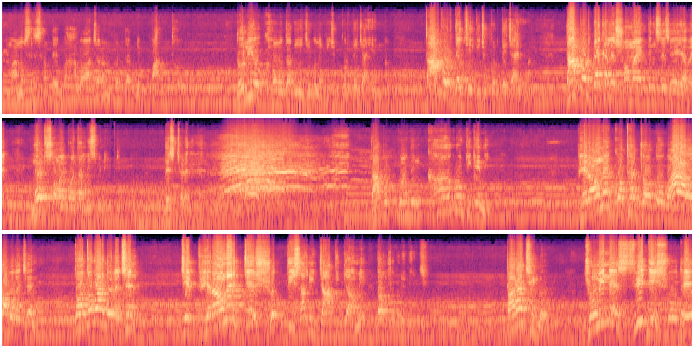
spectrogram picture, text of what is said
মানুষের সাথে ভালো আচরণ করতে আপনি বাধ্য। দলীয় ক্ষমতা দিয়ে জীবনে কিছু করতে চাইেন না। দাপট দেখিয়ে কিছু করতে চান না। দাপট দেখালে সময় একদিন শেষ হয়ে যাবে। মোট সময় পঁয়তাল্লিশ মিনিট। দেশ ছেড়ে দিতে। দাপট কোনোদিন কারও টিকেনি। ফেরাউনের কথা যতবার আল্লাহ বলেছেন ততবার বলেছেন যে ফেরাউনের যে শক্তিশালী জাতিকে আমি ধ্বংস করে দিয়েছি। তারা ছিল জমিনে স্মৃতিশোধে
